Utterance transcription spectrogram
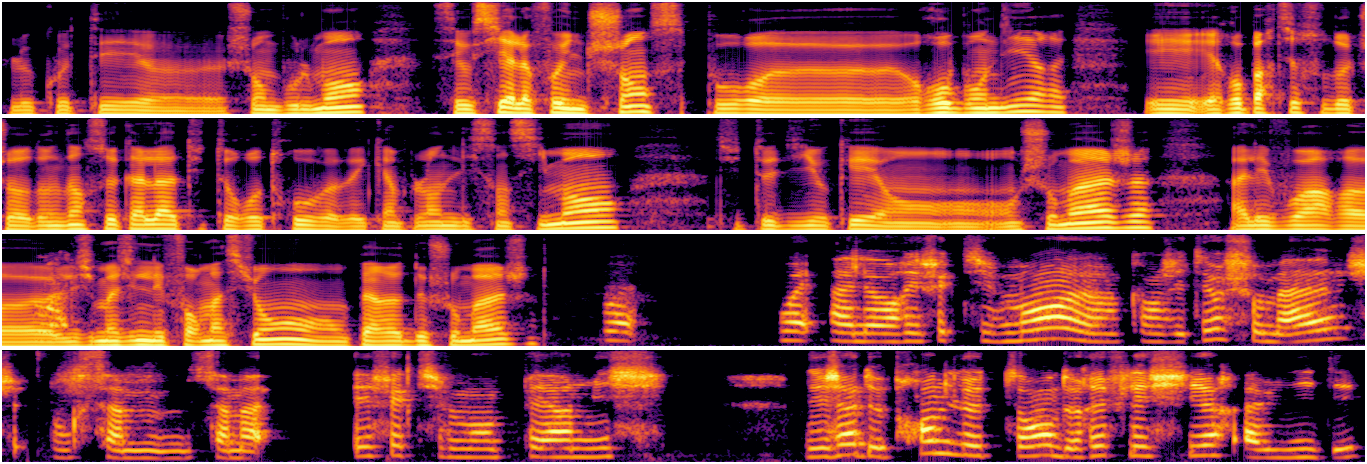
le côté chamboulement, c'est aussi à la fois une chance pour rebondir et, repartir sur d'autres choses. Donc dans ce cas-là, tu te retrouves avec un plan de licenciement, tu te dis ok en, chômage, aller voir, euh, j'imagine, les formations en période de chômage. Ouais, ouais. alors effectivement, euh, quand j'étais au chômage, donc ça m'a effectivement permis déjà de prendre le temps de réfléchir à une idée.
